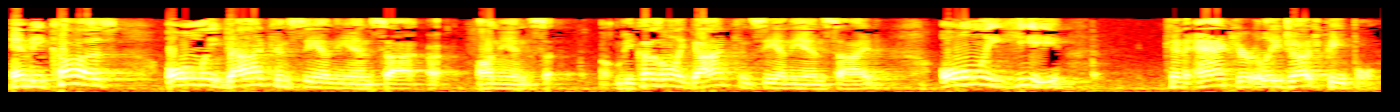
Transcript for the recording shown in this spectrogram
And because only God can see on the inside, uh, on the inside, because only God can see on the inside, only He can accurately judge people.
